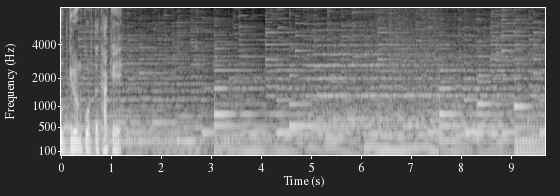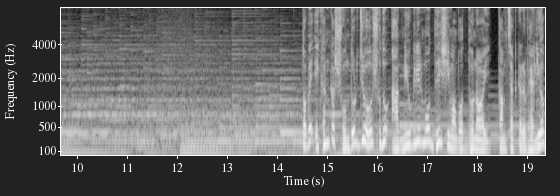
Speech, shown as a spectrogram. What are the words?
উদ্গীরণ করতে থাকে। তবে এখানকার সৌন্দর্য শুধু আগ্নেয়গিরির মধ্যেই সীমাবদ্ধ নয়। কামচাটকার ভ্যালি অব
